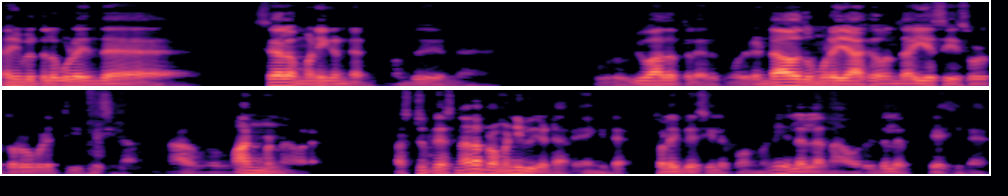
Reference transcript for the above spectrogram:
சமீபத்தில் கூட இந்த சேலம் மணிகண்டன் வந்து என்ன ஒரு விவாதத்தில் இருக்கும்போது ரெண்டாவது முறையாக வந்து ஐஎஸ்ஐஎஸோட தொடர்புபடுத்தி பேசினார். நான் ஒரு வான் பண்ண அவரை. ஃபஸ்ட்டு பேசினார் அப்புறம் மன்னிப்பு கேட்டார் என்கிட்ட. தொலைபேசியில் ஃபோன் பண்ணி இல்லை இல்லை நான் ஒரு இதில் பேசிட்டேன்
